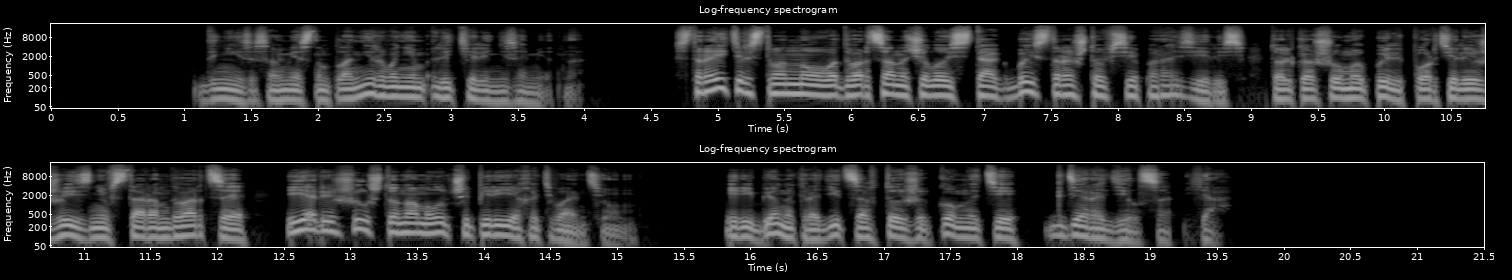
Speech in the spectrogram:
Дни за совместным планированием летели незаметно. Строительство нового дворца началось так быстро, что все поразились. Только шум и пыль портили жизнь в старом дворце, и я решил, что нам лучше переехать в Антиум. И ребенок родится в той же комнате, где родился я.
